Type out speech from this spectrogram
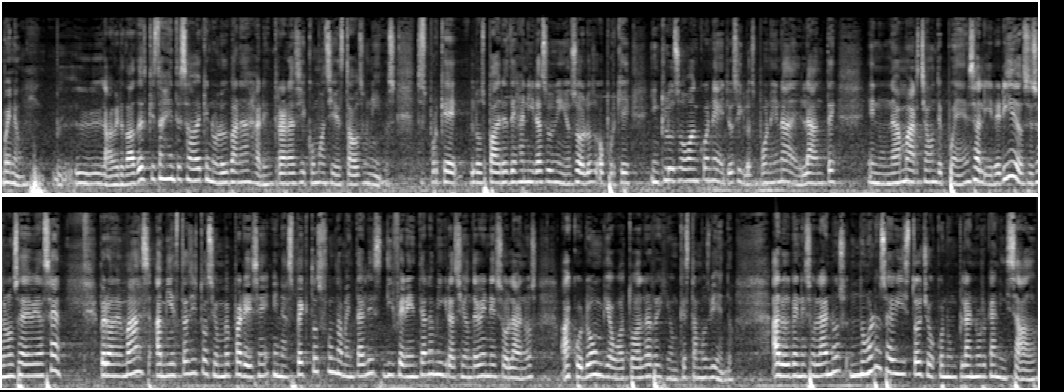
Bueno, la verdad es que esta gente sabe que no los van a dejar entrar así como así a Estados Unidos. Entonces, porque los padres dejan ir a sus niños solos o porque incluso van con ellos y los ponen adelante en una marcha donde pueden salir heridos. Eso no se debe hacer. Pero además, a mí esta situación me parece en aspectos fundamentales diferente a la migración de venezolanos a Colombia o a toda la región que estamos viendo. A los venezolanos no los he visto yo con un plan organizado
